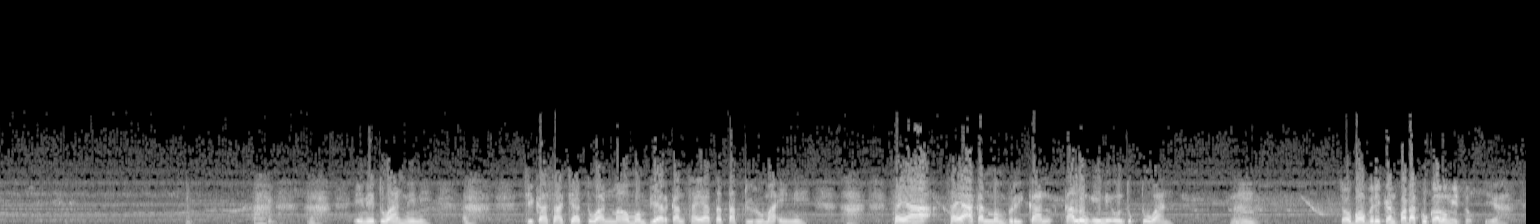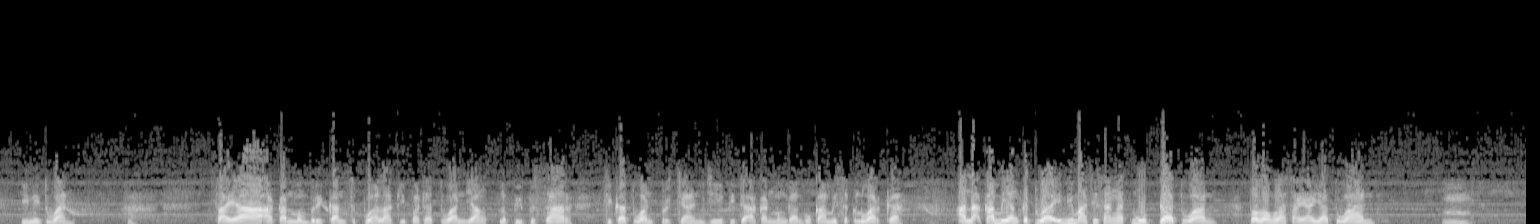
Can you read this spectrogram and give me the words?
Ah, ah, ini, Tuan, ini. Ah, jika saja Tuan mau membiarkan saya tetap di rumah ini, ah, saya saya akan memberikan kalung ini untuk Tuan. Hmm. Coba berikan padaku kalung itu. Ya, ini Tuan. Hah, Saya akan memberikan sebuah lagi pada Tuan yang lebih besar jika Tuan berjanji tidak akan mengganggu kami sekeluarga. Anak kami yang kedua ini masih sangat muda, Tuan. Tolonglah saya ya, Tuan. Hmm.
